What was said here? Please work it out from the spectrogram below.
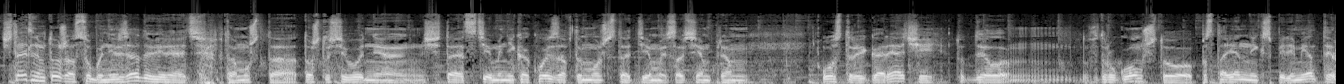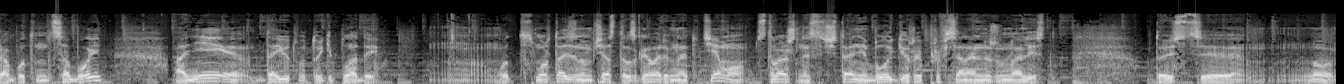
Читателям тоже особо нельзя доверять, потому что то, что сегодня считается темой никакой, завтра может стать темой совсем прям острый, горячий. Тут дело в другом, что постоянные эксперименты, работа над собой, они дают в итоге плоды. Вот с Муртазином часто разговариваем на эту тему. Страшное сочетание блогер и профессиональный журналист. То есть, э, ну,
